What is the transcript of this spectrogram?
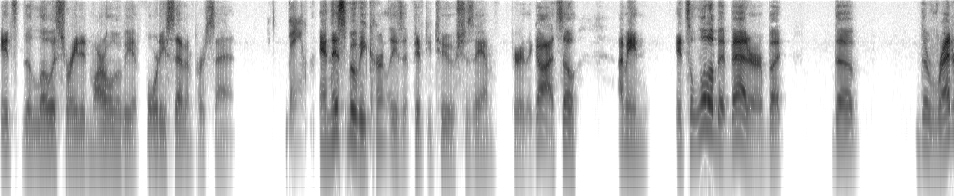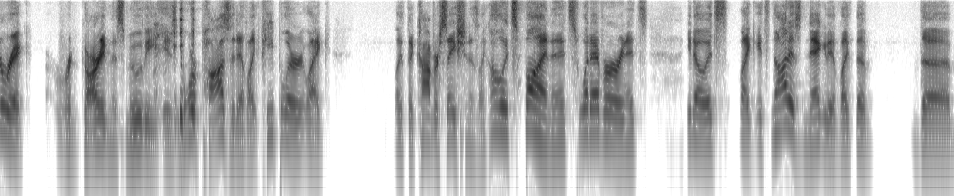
it's the lowest rated Marvel movie at forty seven percent. Damn. And this movie currently is at fifty two. Shazam: Fury of the God. So, I mean, it's a little bit better, but the the rhetoric regarding this movie is more positive. Like people are like, like the conversation is like, oh, it's fun and it's whatever, and it's you know, it's like it's not as negative. Like the the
